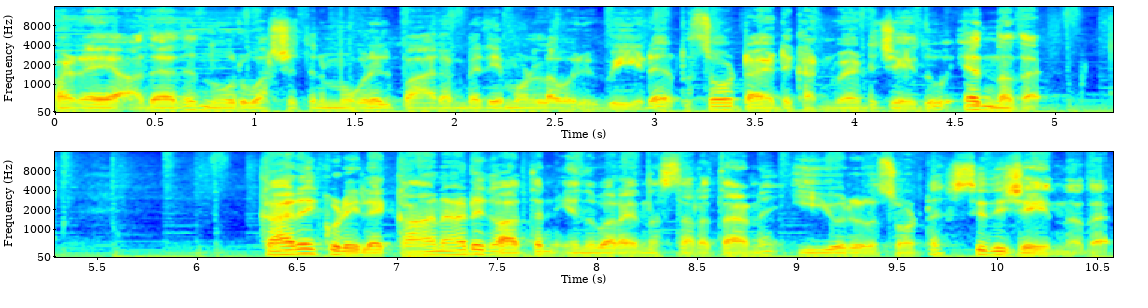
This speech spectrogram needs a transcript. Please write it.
പഴയ അതായത് നൂറ് വർഷത്തിന് മുകളിൽ പാരമ്പര്യമുള്ള ഒരു വീട് റിസോർട്ടായിട്ട് കൺവേർട്ട് ചെയ്തു എന്നത്. കാരൈക്കുടിയിലെ കാനാട് കാത്തൻ എന്ന് പറയുന്ന സ്ഥലത്താണ് ഈ ഒരു റിസോർട്ട് സ്ഥിതി ചെയ്യുന്നത്.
